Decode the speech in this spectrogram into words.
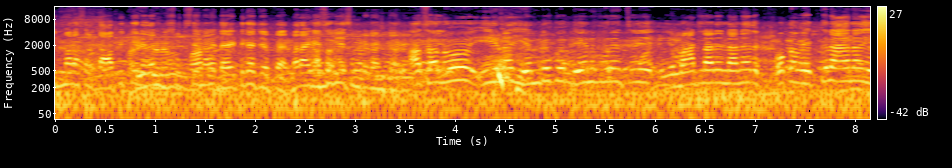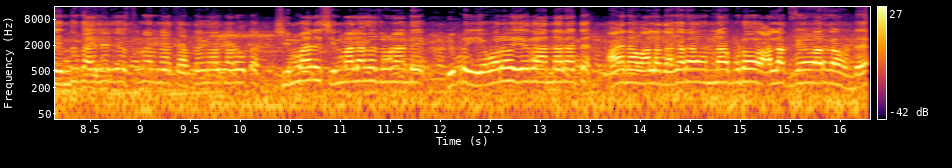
సినిమాలో అసలు టాపిక్ డైరెక్ట్గా చెప్పారు. మరి ఆయన ఎందుకు చేసి ఉంటాడు అంటారు? అసలు ఈయన ఎందుకు దేని గురించి మాట్లాడింది అనేది ఒక వ్యక్తిని ఆయన ఎందుకు హైలైట్ చేస్తున్నారు నాకు అర్థం కాక సినిమాని సినిమాలాగా చూడండి. ఇప్పుడు ఎవరో ఏదో అన్నారంటే ఆయన వాళ్ళ దగ్గర ఉన్నప్పుడు వాళ్ళకి ఫేవర్గా ఉండే.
